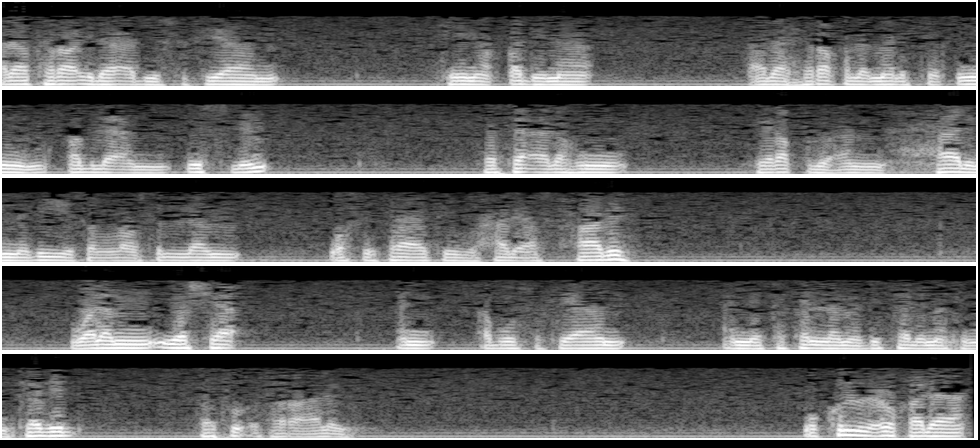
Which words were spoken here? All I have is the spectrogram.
ألا ترى إلى أبي سفيان حين قدم على هرقل ملك الروم قبل أن يسلم فسأله هرقل عن حال النبي صلى الله عليه وسلم وصفاته وحال أصحابه ولم يشأ أن أبو سفيان أن يتكلم بكلمة كذب فتؤثر عليه. وكل العقلاء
